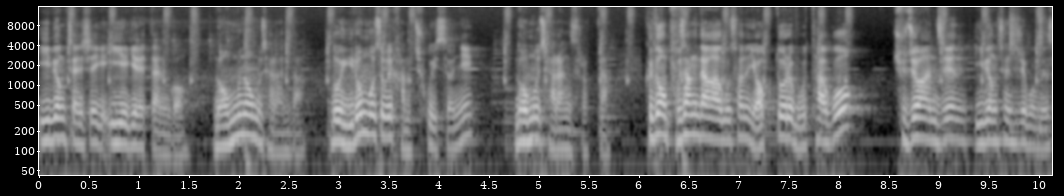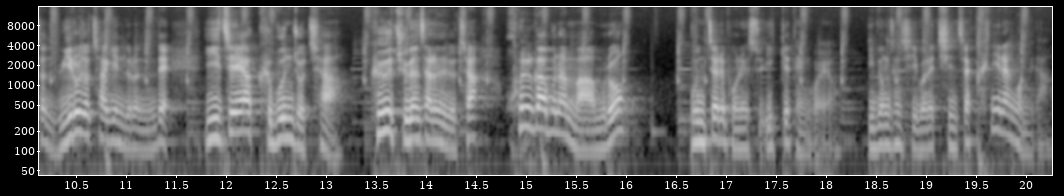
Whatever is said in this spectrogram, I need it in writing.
이병찬 씨에게 이 얘기를 했다는 거 너무너무 잘한다. 너 이런 모습을 감추고 있었니? 너무 자랑스럽다. 그동안 부상당하고서는 역도를 못하고 주저앉은 이병찬 씨를 보면서 위로조차 하기 힘들었는데 이제야 그분조차 그 주변 사람들조차 홀가분한 마음으로 문자를 보낼 수 있게 된 거예요. 이병찬 씨 이번에 진짜 큰일 한 겁니다.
